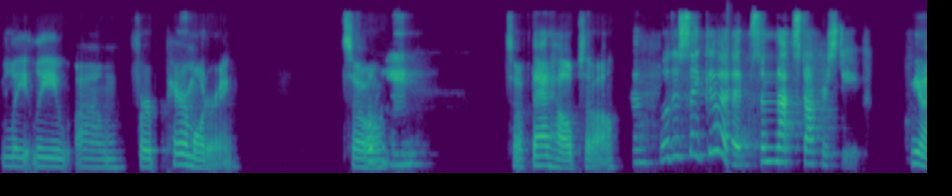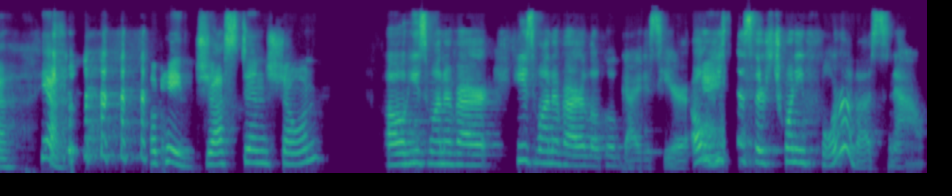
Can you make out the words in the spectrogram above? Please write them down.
lately um for paramotoring. So okay. so if that helps at all. Um, we'll just say good. So not stalker Steve. Yeah. Yeah. Okay, Justin Schoen. Oh, he's one of our he's one of our local guys here. Oh, he says there's 24 of us now.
